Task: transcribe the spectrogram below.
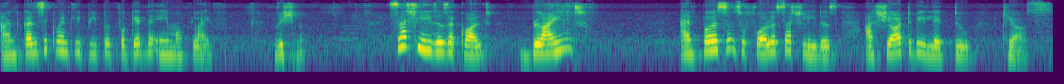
and consequently people forget the aim of life. Vishnu. Such leaders are called blind, and persons who follow such leaders are sure to be led to chaos.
